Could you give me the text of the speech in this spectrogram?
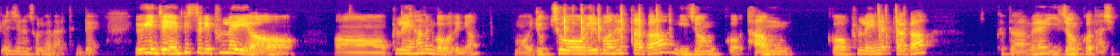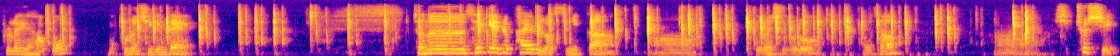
깨지는 소리가 날 텐데 여기 이제 mp3 플레이어 어, 플레이 하는 거거든요. 뭐 6초 1번 했다가 이전 거 다음 거 플레이 했다가 그 다음에 이전 거 다시 플레이하고 뭐 그런 식인데 저는 세 개를 파일을 넣었으니까 어, 이런 식으로 해서 어, 10초씩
